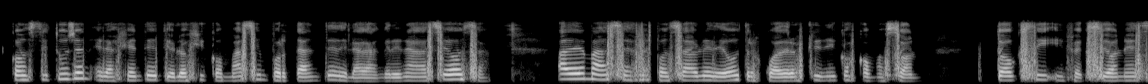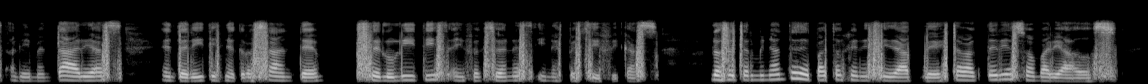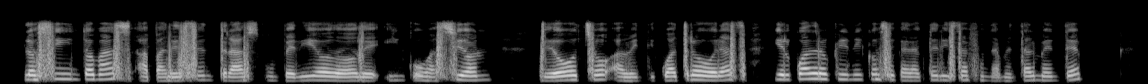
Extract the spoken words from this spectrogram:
Constituyen el agente etiológico más importante de la gangrena gaseosa Además, es responsable de otros cuadros clínicos como son toxi, infecciones alimentarias, enteritis necrosante, celulitis e infecciones inespecíficas. Los determinantes de patogenicidad de esta bacteria son variados. Los síntomas aparecen tras un periodo de incubación de 8 a 24 horas y el cuadro clínico se caracteriza fundamentalmente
